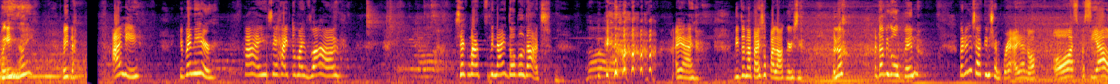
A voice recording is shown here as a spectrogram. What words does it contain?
ang ingay. Wait lang. Ali, you've been here. Hi, say hi to my vlog. Sekmar Pinay Double Dutch. Ayan. Dito na tayo sa Palakers. Alo, ang daming open. Pero yung sa akin, syempre, ayan oh. Oh, spasyal.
